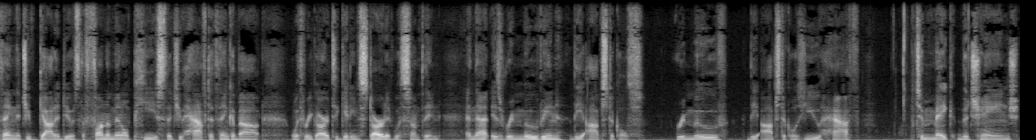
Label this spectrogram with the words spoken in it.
thing that you've got to do. It's the fundamental piece that you have to think about with regard to getting started with something, and that is removing the obstacles. Remove the obstacles. You have to make the change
